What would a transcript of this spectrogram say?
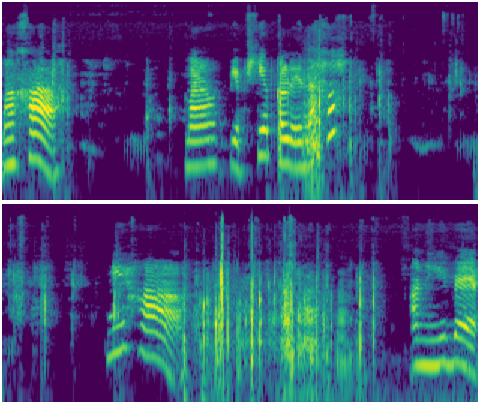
มาค่ะ มาเปรียบเทียบกันเลยนะคะ นี่ค่ะ อันนี้แบบ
